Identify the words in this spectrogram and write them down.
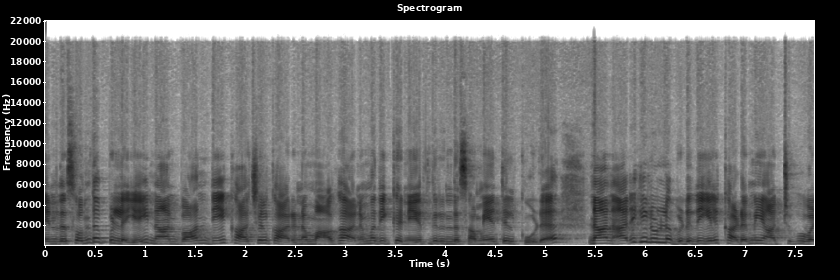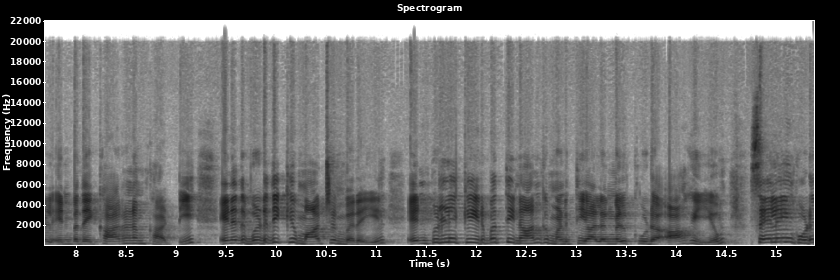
எனது சொந்த பிள்ளையை நான் வாந்தி காய்ச்சல் காரணமாக அனுமதிக்க நேர்ந்திருந்த சமயத்தில் கூட நான் அருகிலுள்ள விடுதியில் கடமையாற்றுபவள் என்பதை காரணம் காட்டி எனது விடுதிக்கு மாற்றும் வரையில் என் பிள்ளைக்கு இருபத்தி நான்கு மணித்தியாலங்கள் கூட ஆகியும் சேலையும் கூட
